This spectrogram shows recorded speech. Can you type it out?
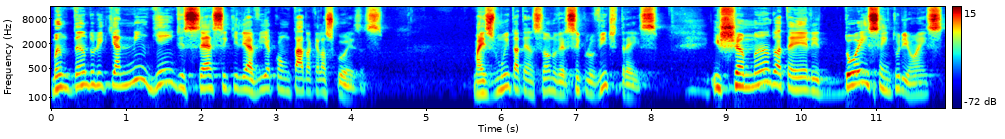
mandando-lhe que a ninguém dissesse que lhe havia contado aquelas coisas. Mas muita atenção no versículo 23. E chamando até ele dois centuriões,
